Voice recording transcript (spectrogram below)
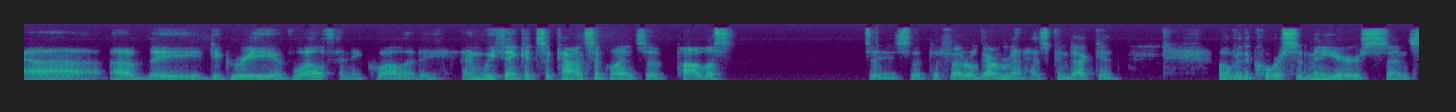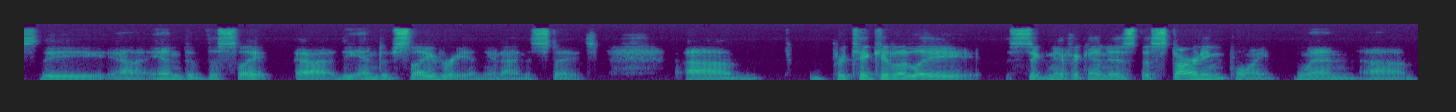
uh, of the degree of wealth inequality, and we think it's a consequence of policies that the federal government has conducted over the course of many years since the uh, end of the uh, the end of slavery in the United States. Um, particularly significant is the starting point when um,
